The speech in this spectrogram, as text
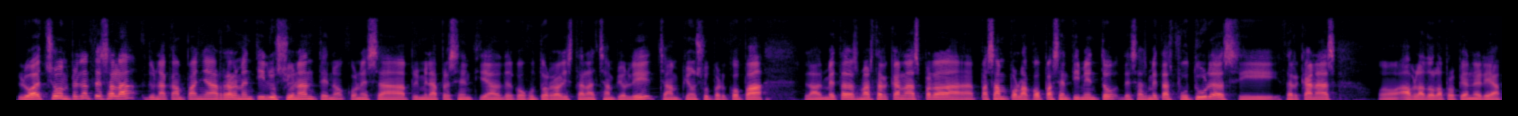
Lo ha hecho en plena antesala de una campaña realmente ilusionante, ¿no? Con esa primera presencia del conjunto realista en la Champions League, Champions, Supercopa. Las metas más cercanas para, pasan por la Copa Sentimiento, de esas metas futuras y cercanas ha hablado la propia Nerea.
